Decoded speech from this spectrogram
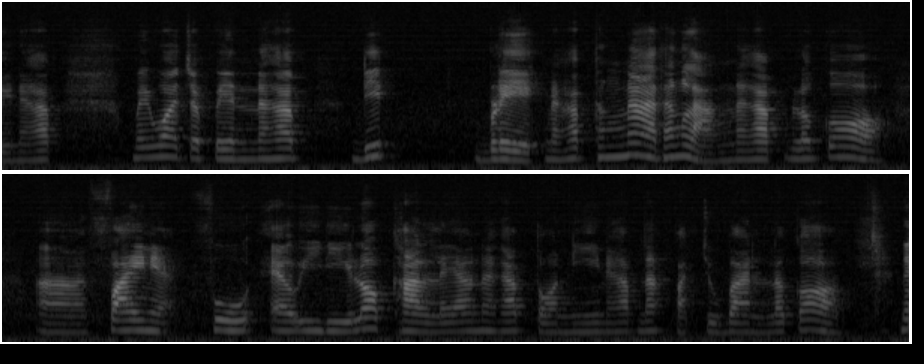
ยนะครับ ไม่ว่าจะเป็นนะครับดิสเบรกนะครับทั้งหน้าทั้งหลังนะครับ แล้วก็ไฟเนี่ย Full LED รอบคันแล้วนะครับ ตอนนี้นะครับณปัจจุบันแล้วก็ใน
